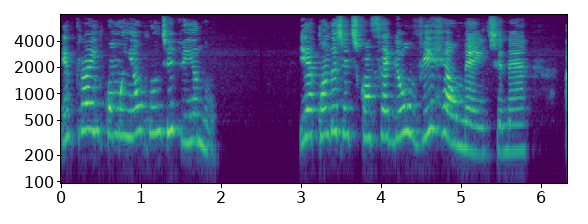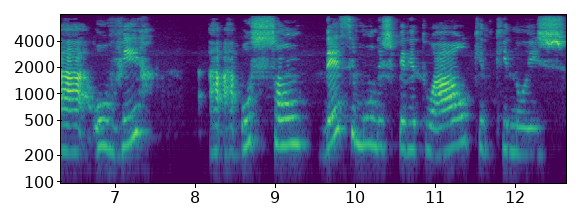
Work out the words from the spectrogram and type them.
entrar em comunhão com o divino. E é quando a gente consegue ouvir realmente, né? A, ouvir a, a, o som desse mundo espiritual que, que nos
